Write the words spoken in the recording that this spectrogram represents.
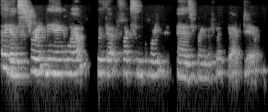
And again, straighten the ankle out with that flexing point as you bring the foot back down.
